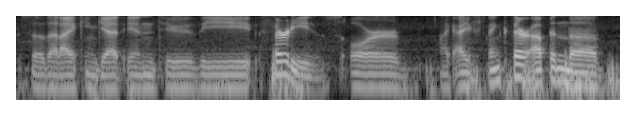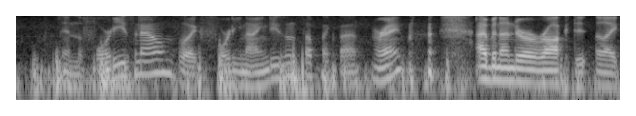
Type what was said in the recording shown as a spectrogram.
so that I can get into the 30s or like I think they're up in the in the 40s now, so like 40 90s and stuff like that, right? I've been under a rock like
